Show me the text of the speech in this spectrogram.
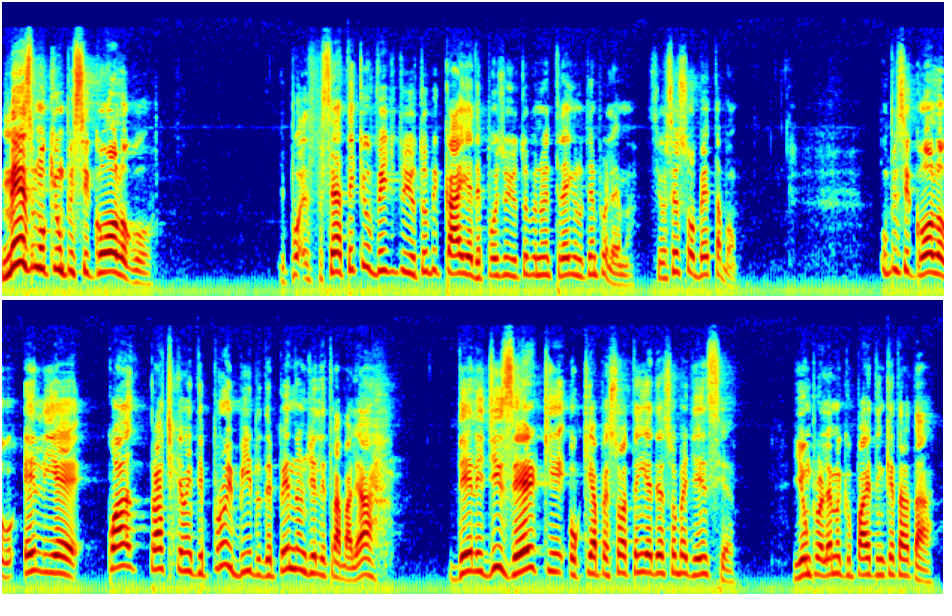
Mesmo que um psicólogo, depois, você até que o vídeo do YouTube caia, depois do YouTube não entregue, não tem problema. Se você souber, tá bom. Um psicólogo, ele é quase, praticamente proibido, depende de onde ele trabalhar, dele dizer que o que a pessoa tem é desobediência. E é um problema que o pai tem que tratar.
